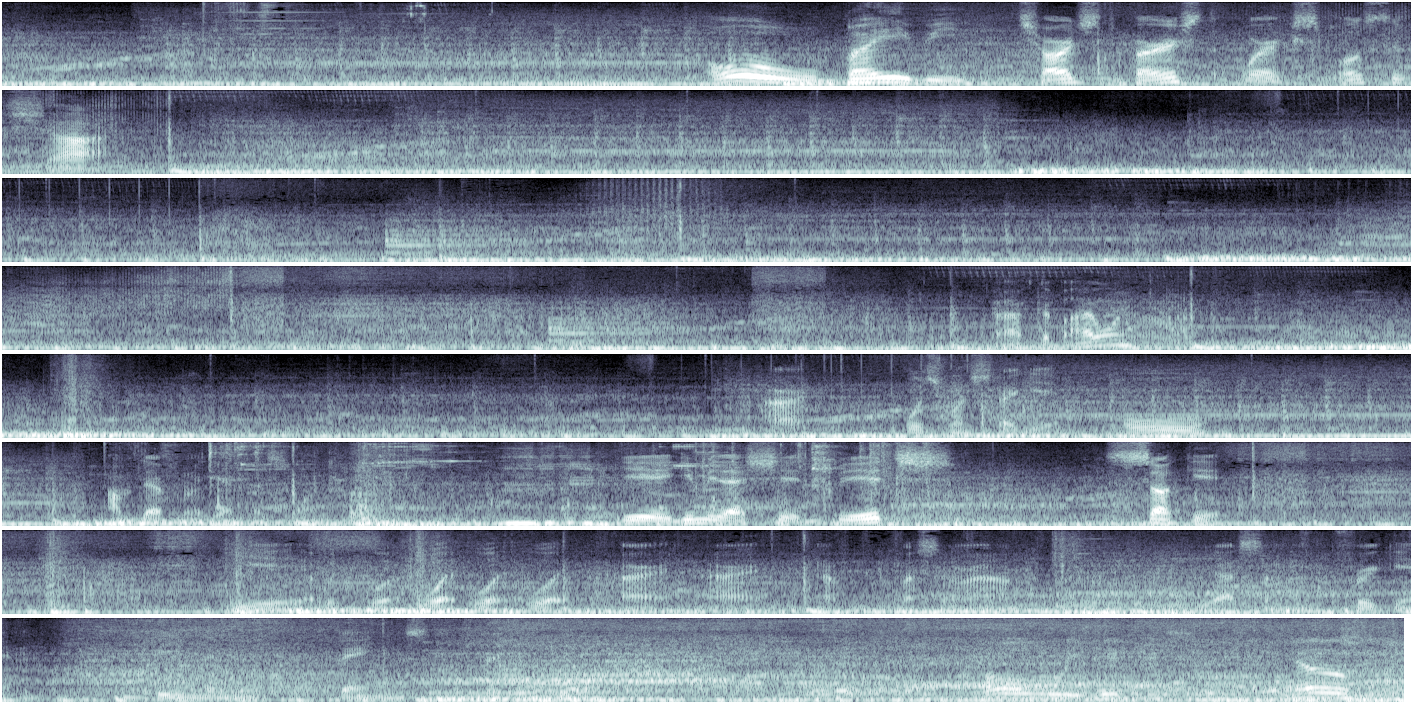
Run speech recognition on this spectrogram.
Oh, baby. Charged burst or explosive shot. I have to buy one? Give me that shit, bitch. Suck it. Yeah, what, what, what, what? Alright, alright, enough messing around. We got some freaking demon things. Holy goodness. No.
